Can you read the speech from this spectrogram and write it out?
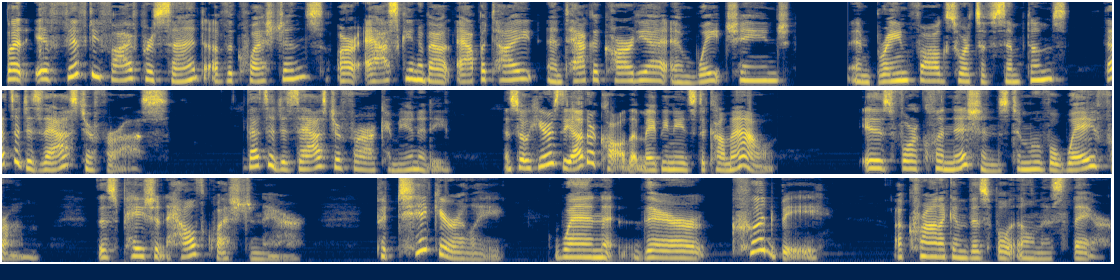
But if 55% of the questions are asking about appetite and tachycardia and weight change and brain fog sorts of symptoms, that's a disaster for us. That's a disaster for our community. And so here's the other call that maybe needs to come out is for clinicians to move away from this patient health questionnaire, particularly when there could be a chronic invisible illness there.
